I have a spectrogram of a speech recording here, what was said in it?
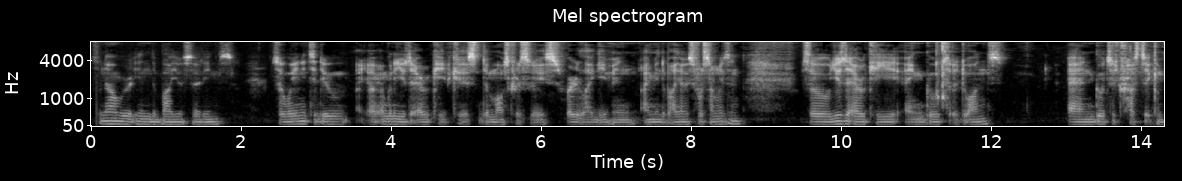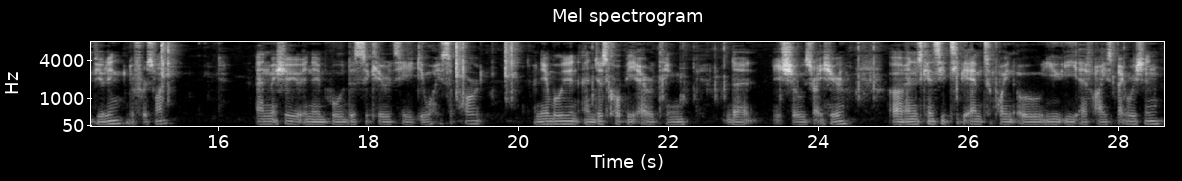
So now we're in the BIOS settings. So what you need to do, I, am gonna use the arrow key because the mouse cursor is very laggy when I'm in the BIOS for some reason. So use the arrow key and go to advanced and go to trusted computing, the first one and make sure you enable the security device support. Enable it and just copy everything that it shows right here. Uh, and as you can see TPM 2.0 UEFI spec version.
